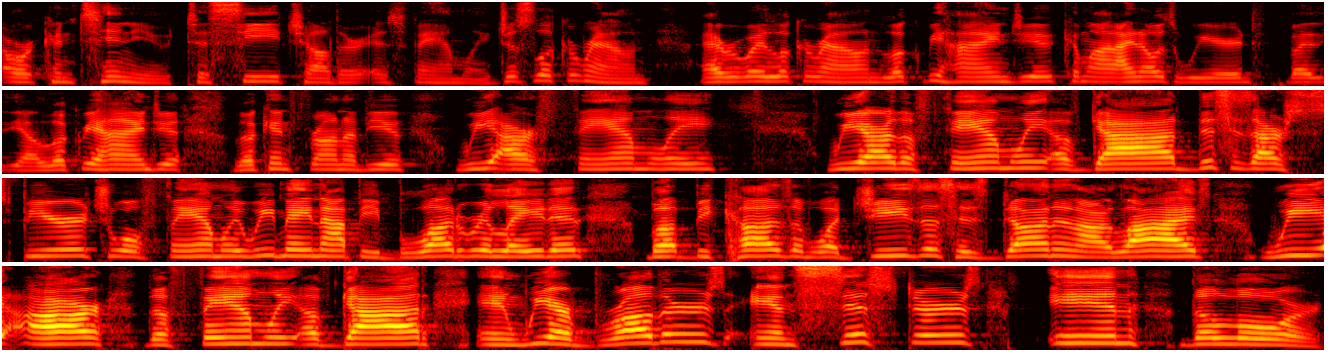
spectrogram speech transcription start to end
or continue to see each other as family. Just look around. Everybody look around. Look behind you. Come on, I know it's weird, but you know, look behind you, look in front of you. We are family. We are the family of God. This is our spiritual family. We may not be blood related, but because of what Jesus has done in our lives, we are the family of God, and we are brothers and sisters in the Lord.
